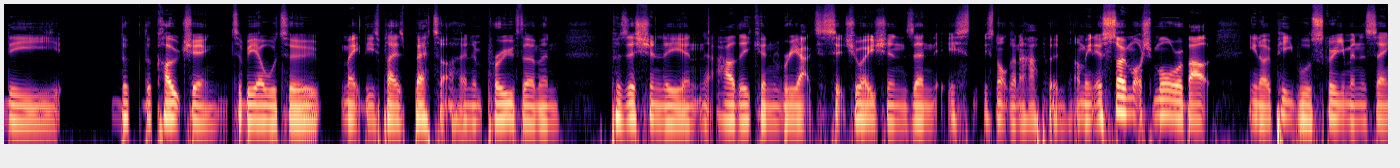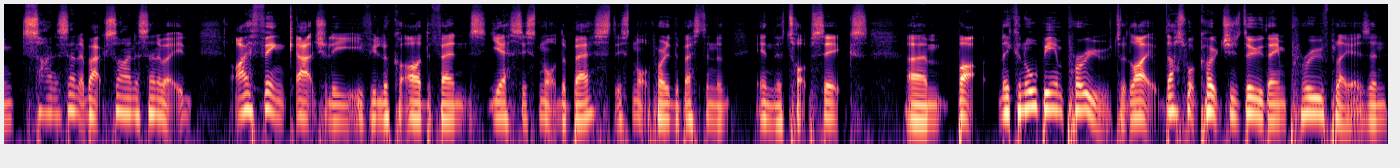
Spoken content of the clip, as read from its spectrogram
the the the coaching to be able to make these players better and improve them and positionally and how they can react to situations, then it's it's not going to happen. I mean, it's so much more about you know people screaming and saying sign a centre back, sign a centre back. It, I think actually, if you look at our defence, yes, it's not the best. It's not probably the best in the in the top six, um, but they can all be improved. Like that's what coaches do. They improve players. And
